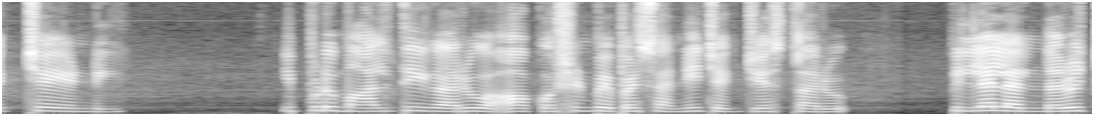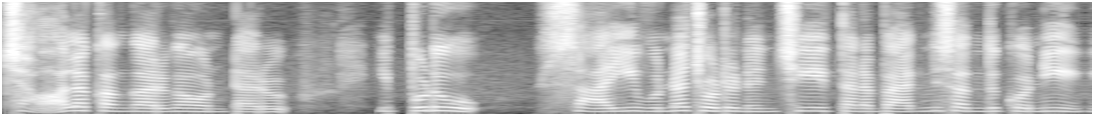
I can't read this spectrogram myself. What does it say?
చెక్ చేయండి. ఇప్పుడు మాలతి గారు ఆ క్వశ్చన్ పేపర్స్ అన్నీ చెక్ చేస్తారు. పిల్లలందరూ చాలా కంగారుగా ఉంటారు. ఇప్పుడు సాయి ఉన్న చోటు నుంచి తన బ్యాగ్ని సందుకొని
